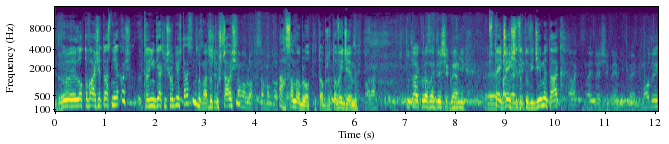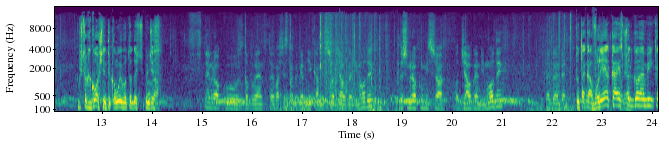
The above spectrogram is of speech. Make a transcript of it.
Który lotowałeś się teraz nie jakoś? Treningi jakieś robiłeś teraz? To znaczy Wypuszczałeś? Samobloty, samobloty. A, teraz. same obloty, dobrze, to wejdziemy. Para. Tutaj akurat znajduje się gołębnik e, W tej części, co tu widzimy, tak? Tak, znajduje się gołębnik gołębi młodych. Musisz trochę głośniej tylko mój, bo to dość będzie... W tym roku zdobyłem tutaj właśnie z tego gołębnika mistrza oddziału gołębi młodych. W zeszłym roku mistrza oddziału gołębi młodych. Tutaj. Tu taka wolierka jest przed Wolierka.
